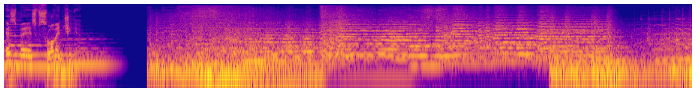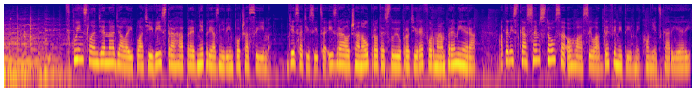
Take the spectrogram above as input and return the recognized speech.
SBS v Slovenčine. V Queenslande naďalej platí výstraha pred nepriaznivým počasím. 10 tisíce Izraelčanov protestujú proti reformám premiéra a tenistka Sam Stowe sa ohlásila definitívny koniec kariéry.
